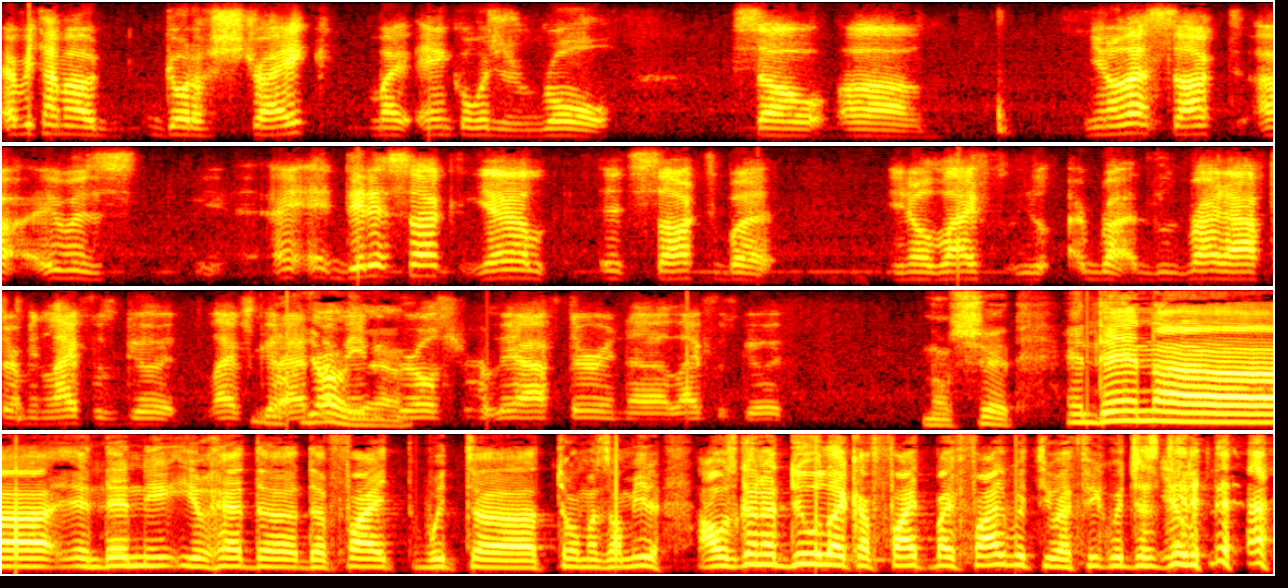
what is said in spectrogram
every time I would go to strike, my ankle would just roll. So um, you know that sucked. Uh, it was. It, did it suck? Yeah, it sucked, but you know, life right, right after. I mean, life was good. Life's good. I had Oh, my baby yeah. girl shortly after, and uh, life was good. No shit. And then uh and then you had the the fight with uh Thomas Almeida. I was gonna do like a fight by fight with you. I think we just Yep. did it.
